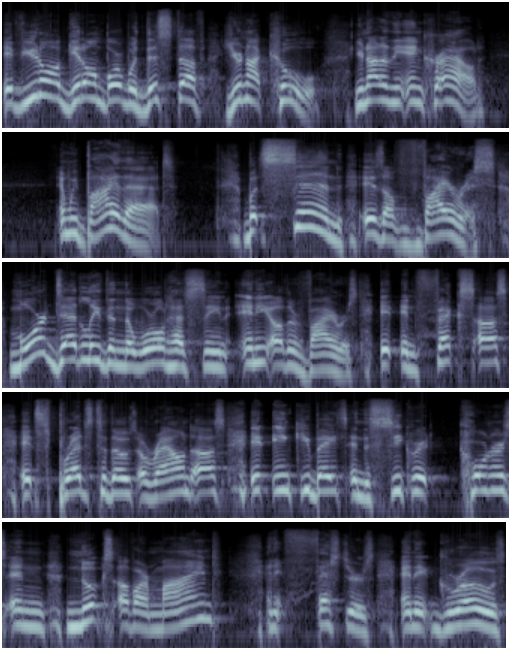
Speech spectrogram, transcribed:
if you don't get on board with this stuff, you're not cool. You're not in the in crowd. And we buy that. But sin is a virus, more deadly than the world has seen any other virus. It infects us, it spreads to those around us, it incubates in the secret corners and nooks of our mind, and it festers and it grows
